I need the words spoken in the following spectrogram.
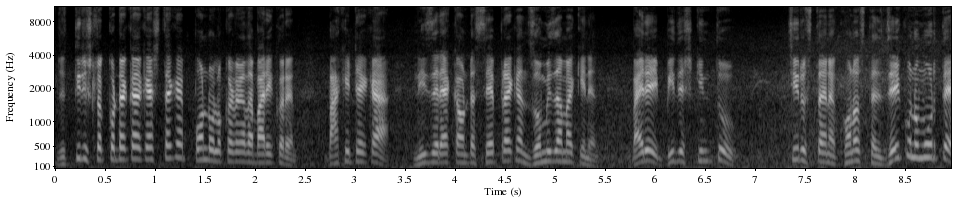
যদি তিরিশ লক্ষ টাকা ক্যাশ থাকে, পনেরো লক্ষ টাকা বাড়ি করেন। বাকি টাকা নিজের অ্যাকাউন্টে সেভ রাখেন, জমি জমা কিনেন। বাইরে বিদেশ কিন্তু চিরস্থায়ী না, ক্ষণস্থায়ী। যে কোনো মুহূর্তে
